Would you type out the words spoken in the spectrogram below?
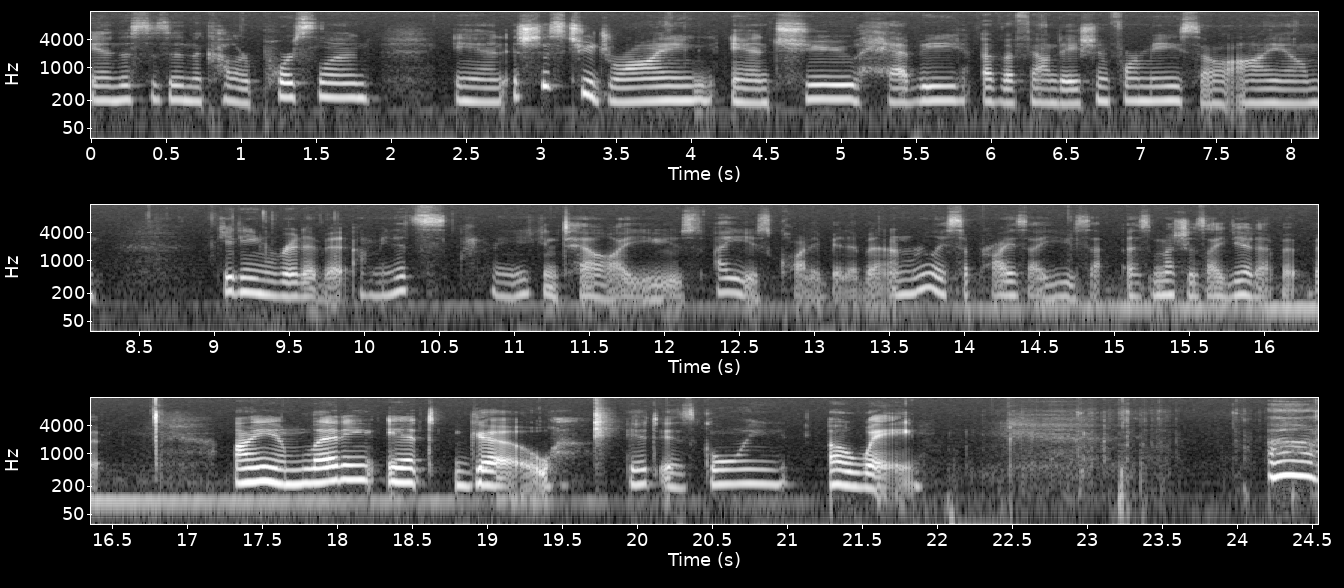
And this is in the color Porcelain. And it's just too drying and too heavy of a foundation for me. So I am getting rid of it. I mean, it's, I mean, you can tell I use, I use quite a bit of it. I'm really surprised I use as much as I did of it, but I am letting it go. It is going away. Uh,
